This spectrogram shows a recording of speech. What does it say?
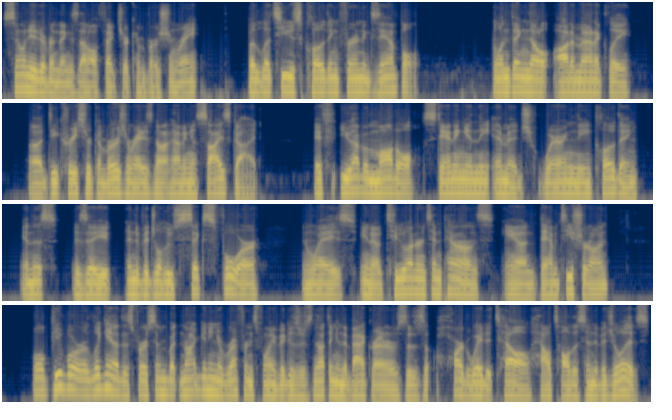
so many different things that'll affect your conversion rate. But let's use clothing for an example. One thing that'll automatically uh, decrease your conversion rate is not having a size guide. If you have a model standing in the image wearing the clothing, and this is a individual who's 6'4 and weighs, you know, 210 pounds and they have a t-shirt on, well, people are looking at this person, but not getting a reference point because there's nothing in the background or there's a hard way to tell how tall this individual is.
